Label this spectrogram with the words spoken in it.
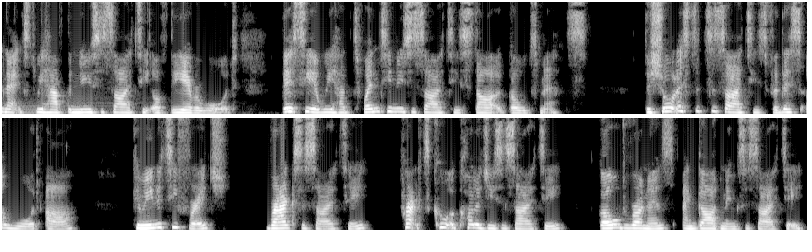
Next, we have the New Society of the Year Award. This year, we had 20 new societies start at Goldsmiths. The shortlisted societies for this award are Community Fridge, Rag Society, Practical Ecology Society, Gold Runners, and Gardening Society.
